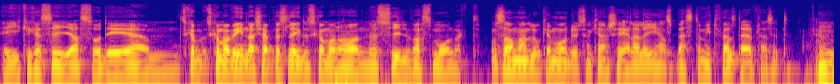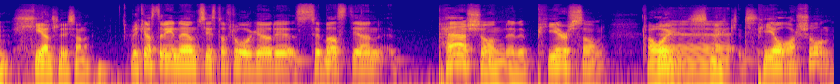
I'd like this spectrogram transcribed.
Ike Casillas och det mm, ska, ska man vinna Champions League då ska man ha en eh, sylvass målvakt. Och så har man Luka Modric som kanske är hela ligans bästa mittfältare plötsligt. Mm. Helt lysande. Vi kastar in en sista fråga och det är Sebastian Persson, eller Pearson. Oj, eh, snyggt. Piarsson.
